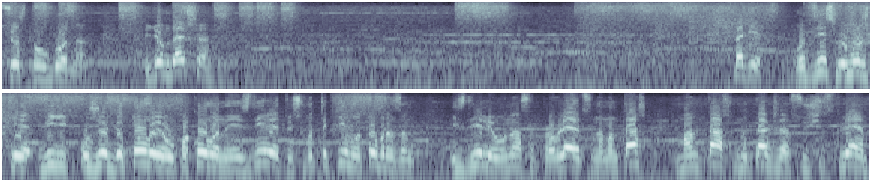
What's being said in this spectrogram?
все, что угодно. Идем дальше. Кстати, вот здесь вы можете видеть уже готовые упакованные изделия. То есть вот таким вот образом изделия у нас отправляются на монтаж. Монтаж мы также осуществляем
